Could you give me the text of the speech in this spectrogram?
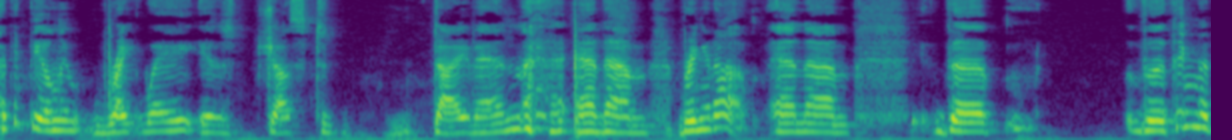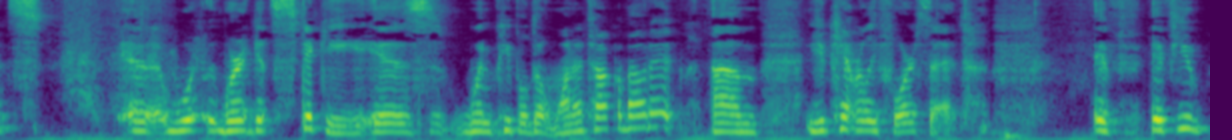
I think the only right way is just to dive in and um, bring it up. And um, the the thing that's uh, where it gets sticky is when people don't want to talk about it. Um, you can't really force it. If if you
